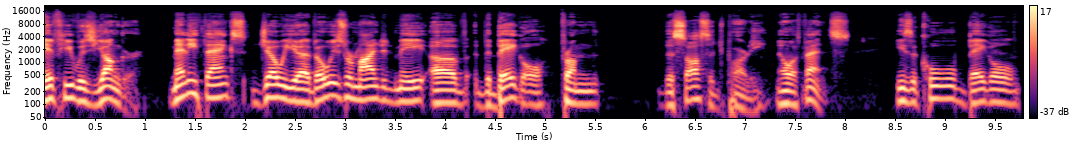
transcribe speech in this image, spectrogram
if he was younger? Many thanks, Joey. You have always reminded me of the bagel from the sausage party. No offense. He's a cool bagel.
